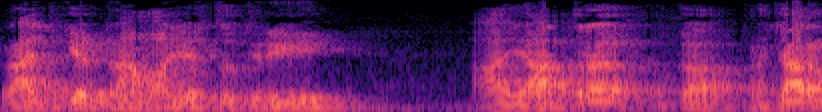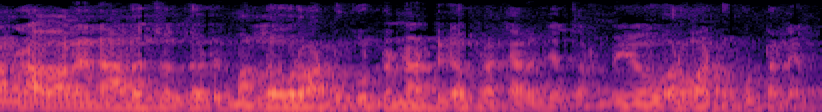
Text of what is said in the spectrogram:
రాజకీయ డ్రామా చేస్తూ తిరిగి ఆ యాత్ర ఒక ప్రచారం రావాలనే ఆలోచనతో మళ్ళీ ఎవరు అడ్డుకుంటున్నట్టుగా ప్రచారం చేస్తున్నారు. మేము ఎవరు అడ్డుకుంటలేము.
